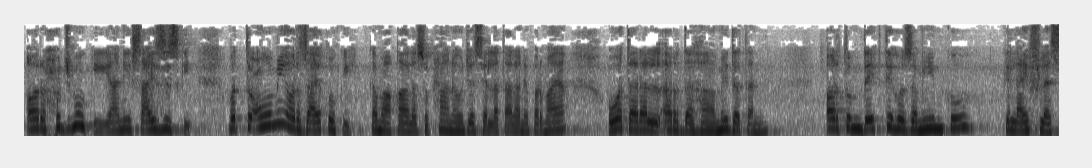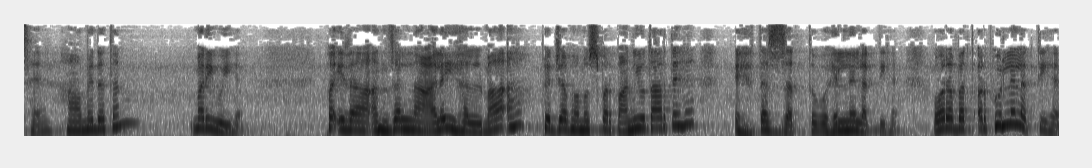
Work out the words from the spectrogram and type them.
اور حجموں کی یعنی سائزز کی و تعومی اور ذائقوں کی، کما قال سبحان جیسے اللہ تعالیٰ نے فرمایا وہ ترل ارد حامدتن اور تم دیکھتے ہو زمین کو کہ لائف لیس ہے حامدتن مری ہوئی ہے۔ فضا انزل نہ علیہ پھر جب ہم اس پر پانی اتارتے ہیں احتزت تو وہ ہلنے لگتی ہے وہ ربت اور پھولنے لگتی ہے،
